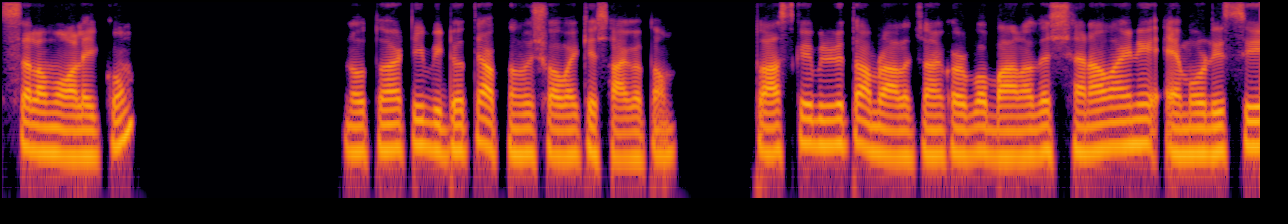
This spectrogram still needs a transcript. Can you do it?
আসসালামু আলাইকুম। নতুন একটি ভিডিওতে আপনাদের সবাইকে স্বাগতম। তো আজকের ভিডিওতে আমরা আলোচনা করব বাংলাদেশ সেনাবাহিনী এমওডিসি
